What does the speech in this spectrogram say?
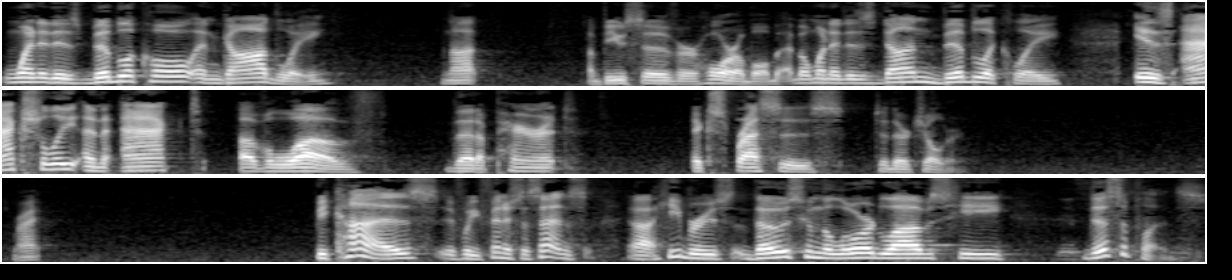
when it is biblical and godly, not abusive or horrible, but, when it is done biblically, is actually an act of love that a parent expresses to their children. Right? Because, if we finish the sentence, uh, Hebrews, those whom the Lord loves, he disciplines.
